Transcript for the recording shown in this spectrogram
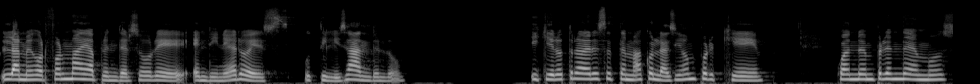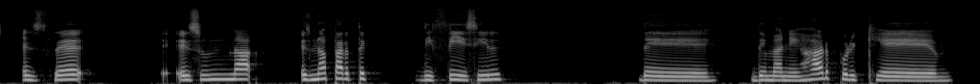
la mejor forma de aprender sobre el dinero es utilizándolo. Y quiero traer este tema a colación porque cuando emprendemos, este es una, es una parte difícil de, de manejar porque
